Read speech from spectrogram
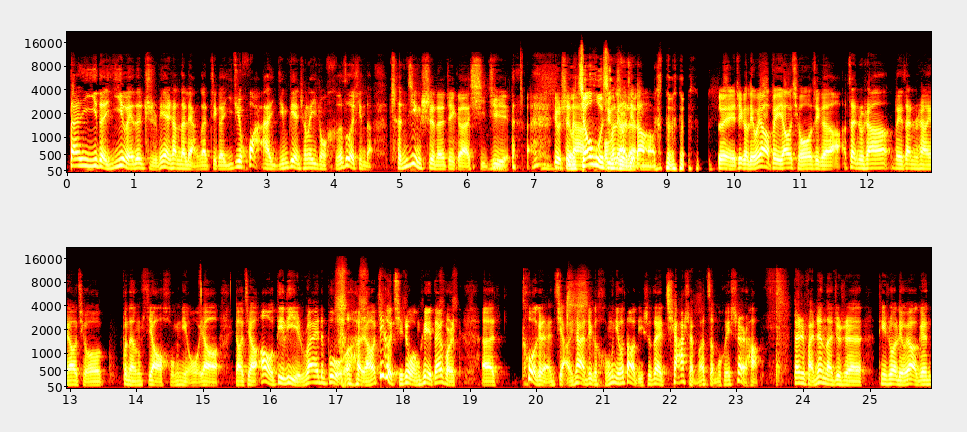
单一的一维的纸面上的两个这个一句话啊，已经变成了一种合作性的沉浸式的这个喜剧，就是有交互性质的。对，这个刘耀被要求这个赞助商被赞助商要求。不能叫红牛，要要叫奥地利 Red Bull。然后这个其实我们可以待会儿，呃，拓个展讲一下这个红牛到底是在掐什么，怎么回事儿哈。但是反正呢，就是听说刘耀跟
